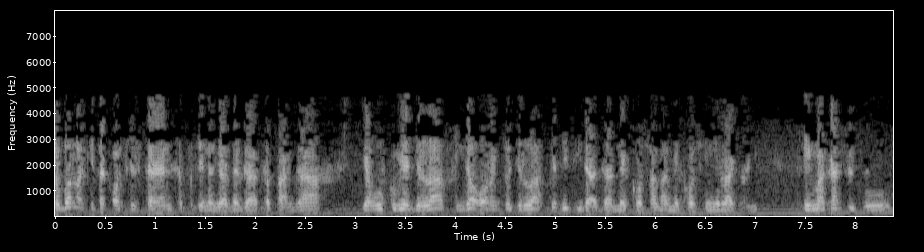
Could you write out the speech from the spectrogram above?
Cobalah kita konsisten seperti negara-negara tetangga yang hukumnya jelas sehingga orang itu jelas. Jadi tidak ada neko sana neko sini lagi. Terima kasih Bu.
